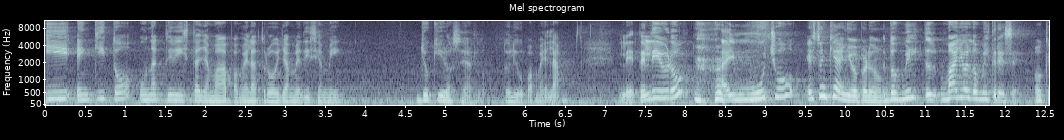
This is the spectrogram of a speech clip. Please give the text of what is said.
y en Quito una activista llamada Pamela Troya me dice a mí, yo quiero hacerlo. Yo le digo, Pamela, léete el libro, hay mucho... ¿Esto en qué año, perdón? 2000, mayo del 2013. Ok.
